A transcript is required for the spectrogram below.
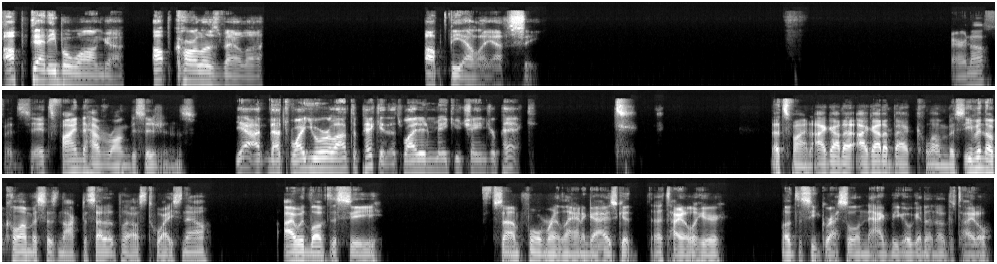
Up Denny Bouanga, up Carlos Vela, up the LAFC. Fair enough. It's it's fine to have wrong decisions. Yeah, that's why you were allowed to pick it. That's why I didn't make you change your pick. That's fine. I gotta I gotta back Columbus, even though Columbus has knocked us out of the playoffs twice now. I would love to see some former Atlanta guys get a title here. Love to see Gressel and Nagbe go get another title.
